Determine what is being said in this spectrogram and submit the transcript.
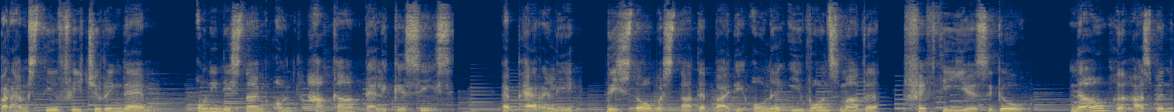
but I'm still featuring them, only this time on Hakka delicacies. Apparently, this store was started by the owner Yvonne's mother 50 years ago. Now her husband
